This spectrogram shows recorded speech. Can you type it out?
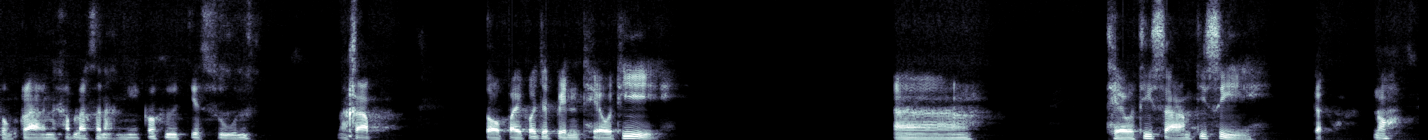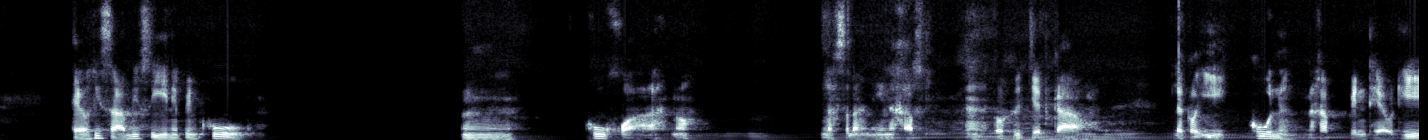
ตรงกลางนะครับ ลักษณะนี้ก็คือเจ็ดศูนย์นะครับ ต่อไปก็จะเป็นแถวที่แถวที่สามที่สี่กับเนาะแถวที่สามที่สี่เนี่ยเป็นคู่คู่ขวาเนาะลักษณะนี้นะครับอ่าก็คือเจ็ดเก้าแล้วก็อีกคู่หนึ่งนะครับ เป็นแถวที่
